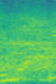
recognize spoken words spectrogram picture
Love.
